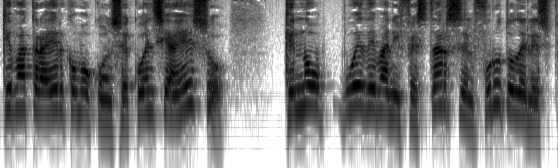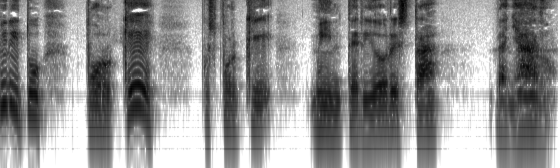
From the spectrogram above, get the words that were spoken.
¿Qué va a traer como consecuencia eso? Que no puede manifestarse el fruto del Espíritu ¿Por qué? Pues porque mi interior está dañado.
